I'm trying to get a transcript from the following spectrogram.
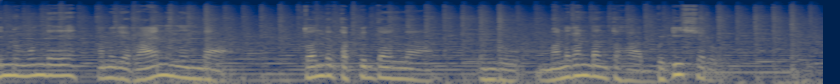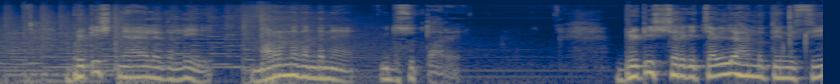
ಇನ್ನು ಮುಂದೆ ನಮಗೆ ರಾಯಣ್ಣನಿಂದ ತೊಂದರೆ ತಪ್ಪಿದ್ದಲ್ಲ ಎಂದು ಮನಗಂಡಂತಹ ಬ್ರಿಟಿಷರು. ಬ್ರಿಟಿಷ್ ನ್ಯಾಯಾಲಯದಲ್ಲಿ ಮರಣದಂಡನೆ ವಿಧಿಸುತ್ತಾರೆ. ಬ್ರಿಟಿಷರಿಗೆ ಚಳ್ಳೆ ಹಣ್ಣು ತಿನ್ನಿಸಿ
